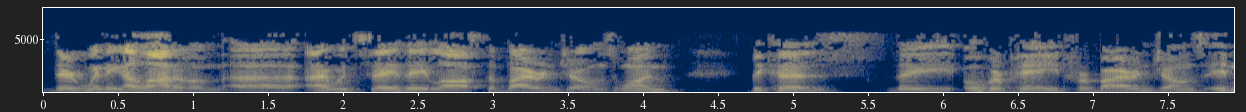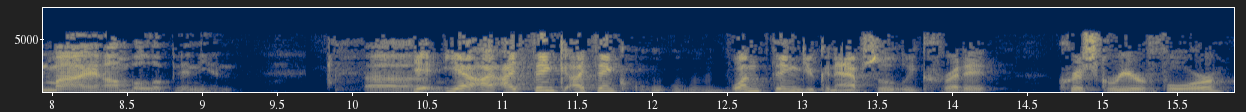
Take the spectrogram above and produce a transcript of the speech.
they're winning a lot of them. Uh, I would say they lost the Byron Jones one because they overpaid for Byron Jones, in my humble opinion. Um, yeah, yeah I, I think I think one thing you can absolutely credit Chris Grier for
